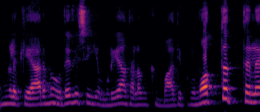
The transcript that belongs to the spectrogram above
உங்களுக்கு யாருமே உதவி செய்ய முடியாத அளவுக்கு பாதிப்புகள். மொத்தத்தில்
